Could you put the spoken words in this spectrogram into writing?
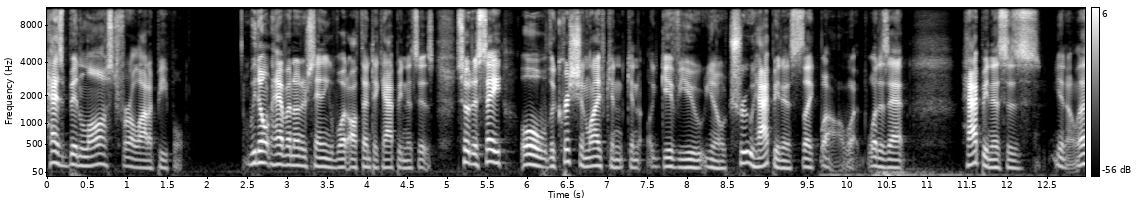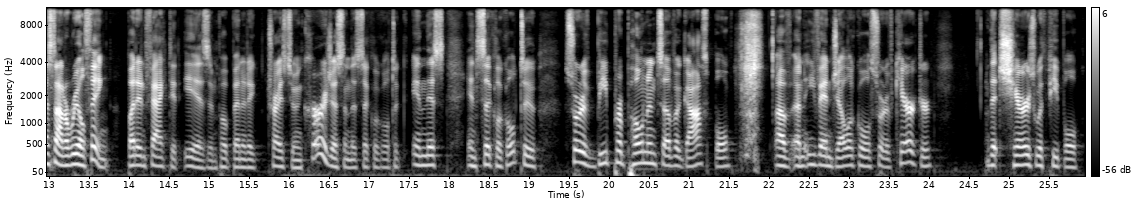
has been lost for a lot of people. We don't have an understanding of what authentic happiness is. So to say, "Oh, the Christian life can can give you, you know, true happiness," like, well, what what is that? Happiness is, you know, that's not a real thing but in fact it is. And Pope Benedict tries to encourage us in this encyclical to in this encyclical to sort of be proponents of a gospel of an evangelical sort of character that shares with people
